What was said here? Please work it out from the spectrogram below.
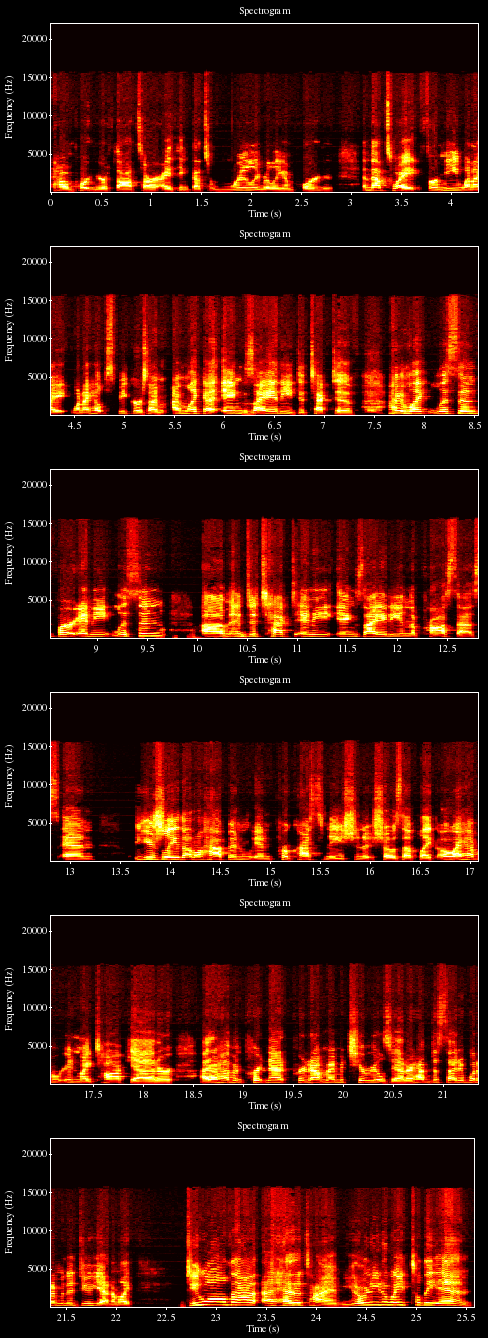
how important your thoughts are. I think that's really, really important. And that's why for me, when I, when I help speakers, I'm, I'm like an anxiety detective. I'm like, listen for any, listen um, and detect any anxiety in the process. And usually that'll happen in procrastination. It shows up like, oh, I haven't written my talk yet, or I haven't printed out, printed out my materials yet, or I haven't decided what I'm going to do yet. And I'm like, do all that ahead of time. You don't need to wait till the end.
